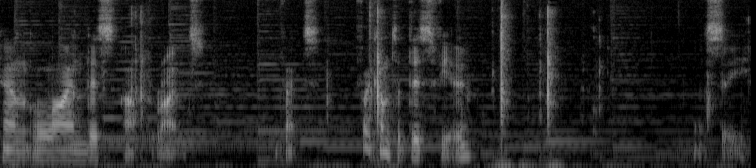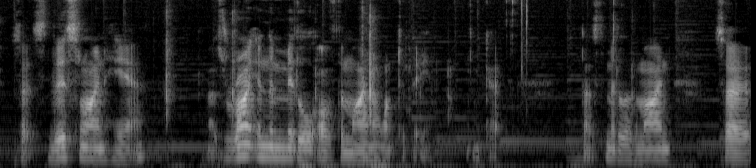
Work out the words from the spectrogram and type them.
can line this up right. In fact, if I come to this view, let's see. So it's this line here. That's right in the middle of the mine I want to be. Okay, that's the middle of the mine. So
